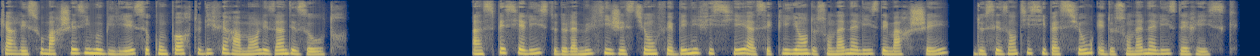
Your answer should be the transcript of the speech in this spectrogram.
car les sous-marchés immobiliers se comportent différemment les uns des autres. Un spécialiste de la multigestion fait bénéficier à ses clients de son analyse des marchés, de ses anticipations et de son analyse des risques.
